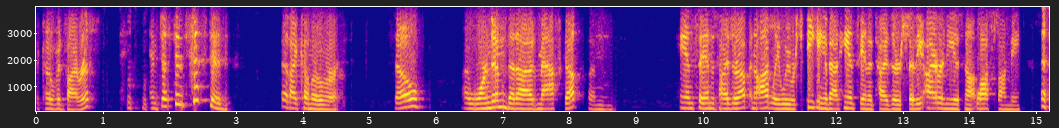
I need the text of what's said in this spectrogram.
the covid virus and just insisted that i come over. So i warned him that i'd mask up and hand sanitizer up. And oddly, we were speaking about hand sanitizer, so the irony is not lost on me. and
